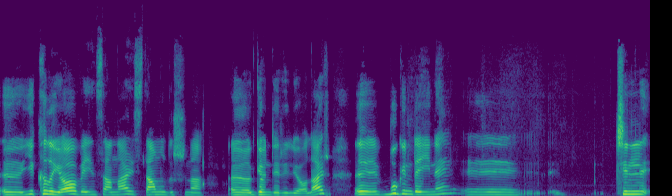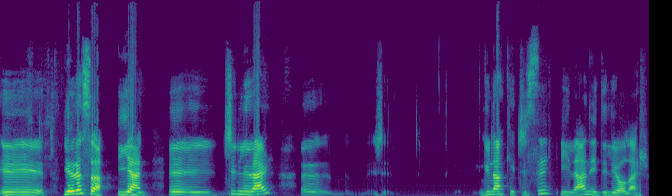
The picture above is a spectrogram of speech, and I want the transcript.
e, yıkılıyor ve insanlar İstanbul dışına e, gönderiliyorlar. E, bugün de yine e, Çinli e, yarasa yiyen e, Çinliler e, günah keçisi ilan ediliyorlar.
